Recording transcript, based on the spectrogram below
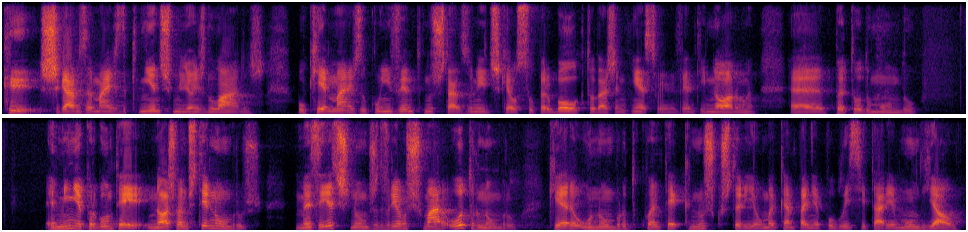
que chegámos a mais de 500 milhões de lares, o que é mais do que um evento nos Estados Unidos, que é o Super Bowl, que toda a gente conhece, um evento enorme uh, para todo o mundo. A minha pergunta é: nós vamos ter números, mas esses números deveríamos chamar outro número que era o número de quanto é que nos custaria uma campanha publicitária mundial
